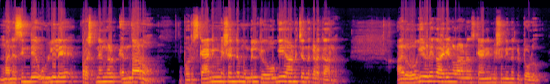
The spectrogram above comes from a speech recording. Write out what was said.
മനസ്സിന്റെ ഉള്ളിലെ പ്രശ്നങ്ങൾ എന്താണോ? ഇപ്പോൾ ഒരു സ്കാനിങ് മെഷീന്റെ മുമ്പിൽ രോഗിയാണ് ചെന്ന് കിടക്കാറ്. ആ രോഗിയുടെ കാര്യങ്ങളാണ് സ്കാനിങ് മെഷീനിൽ നിന്ന് കിട്ടുള്ളൂ.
